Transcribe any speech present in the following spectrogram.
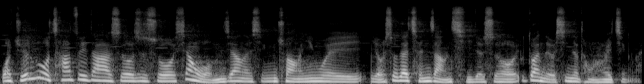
我觉得落差最大的时候是说，像我们这样的新创，因为有时候在成长期的时候，不断的有新的同仁会进来，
